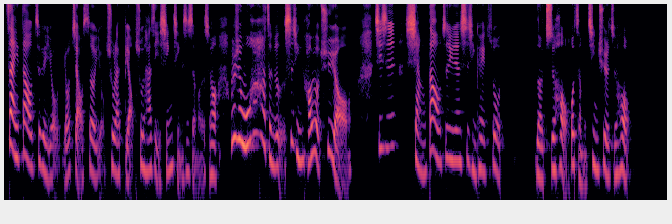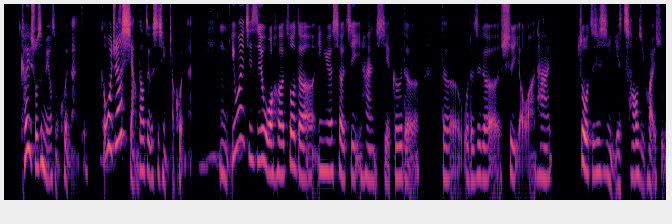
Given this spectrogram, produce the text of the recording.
再到这个有有角色有出来表述他自己心情是什么的时候，我就觉得哇，整个事情好有趣哦。其实想到这一件事情可以做。了之后，或怎么进去了之后，可以说是没有什么困难的。可我觉得要想到这个事情比较困难，嗯，因为其实我合作的音乐设计和写歌的的我的这个室友啊，他做这些事情也超级快速，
